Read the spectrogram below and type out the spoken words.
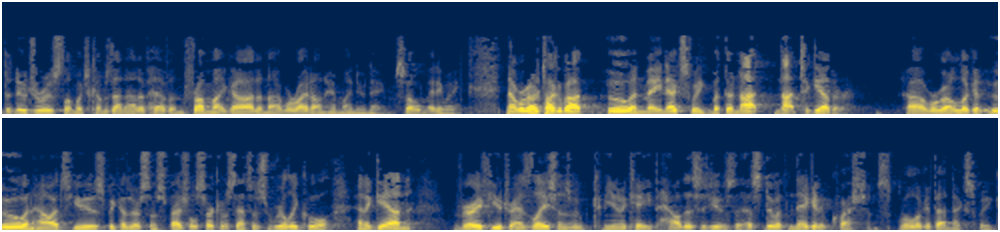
the new Jerusalem which comes down out of heaven from my God, and I will write on him my new name. So anyway, now we're going to talk about ooh and may next week, but they're not not together. Uh, we're going to look at ooh and how it's used because there's some special circumstances. Really cool. And again, very few translations would communicate how this is used. It has to do with negative questions. We'll look at that next week.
